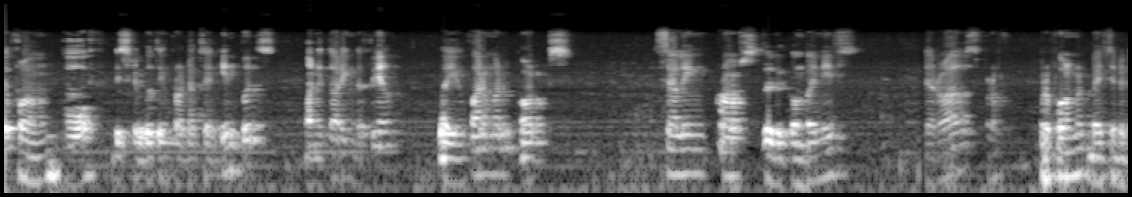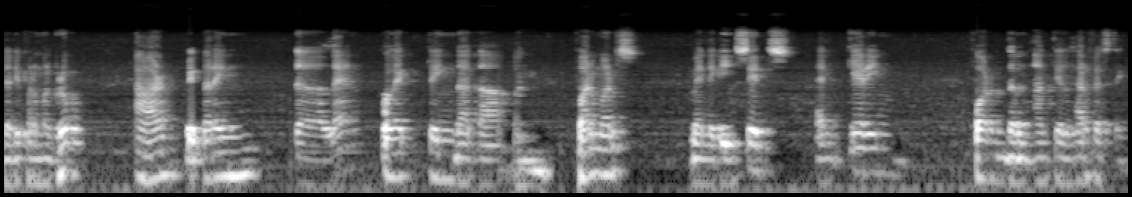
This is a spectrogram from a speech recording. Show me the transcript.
the form of distributing products and inputs, monitoring the field, buying farmer crops, selling crops to the companies. The roles performed by Sidodadi Farmer Group are preparing the land, collecting data on farmers, managing seeds, and caring for them until harvesting.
